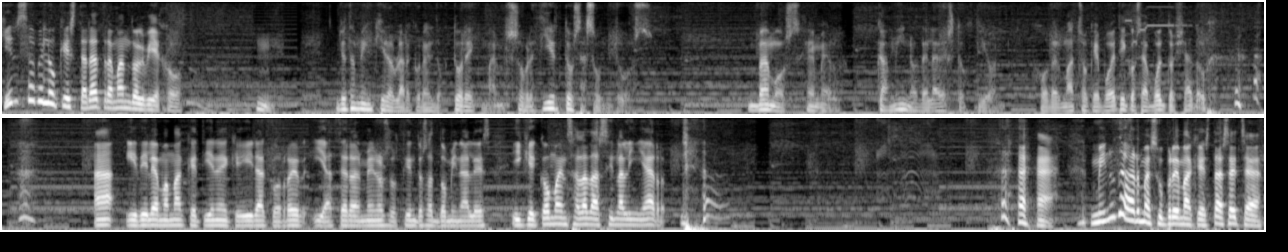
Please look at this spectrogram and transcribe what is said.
¿Quién sabe lo que estará tramando el viejo? Hmm, yo también quiero hablar con el Dr. Eggman sobre ciertos asuntos. Vamos, Emer, camino de la destrucción. Joder, macho, qué poético se ha vuelto Shadow. ah, y dile a mamá que tiene que ir a correr y hacer al menos 200 abdominales y que coma ensalada sin alinear. Menuda arma suprema que estás hecha.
